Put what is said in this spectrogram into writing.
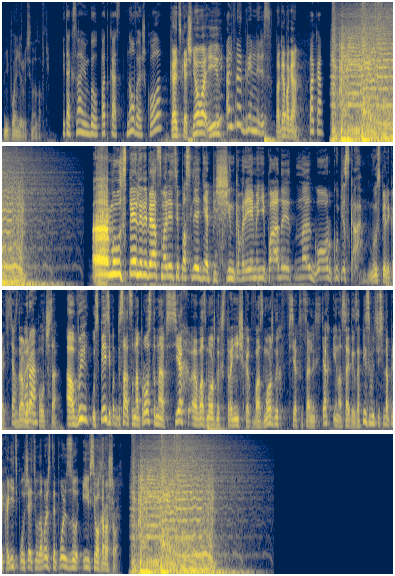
Не планируйте на завтра. Итак, с вами был подкаст «Новая школа». Катя Качнева и Альфред Гриннерис. пока-пока. Пока. А, мы успели, ребят, смотрите, последняя песчинка времени падает на горку песка. Мы успели, Катя, Всё, поздравляю, ура. полчаса. А вы успеете подписаться на просто на всех э, возможных страничках, возможных всех социальных сетях и на сайтах. Записывайтесь сюда, приходите, получайте удовольствие, пользу и всего хорошего.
